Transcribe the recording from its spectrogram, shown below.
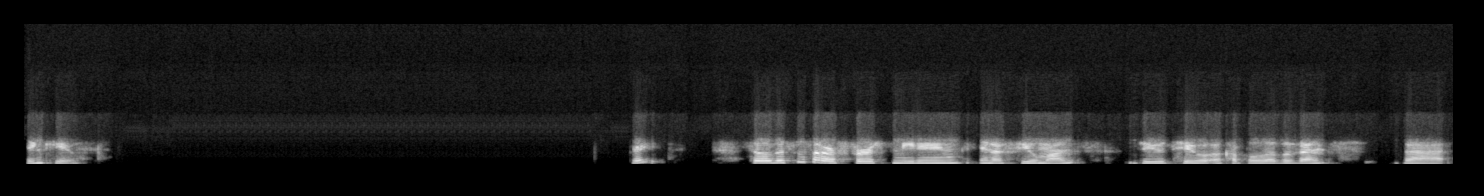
Thank you. Great. So this is our first meeting in a few months due to a couple of events that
